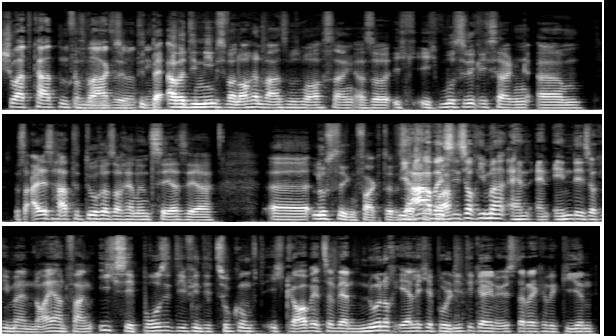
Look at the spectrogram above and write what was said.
Shortkarten vom Markt. Wahnsinn. So aber die Memes waren auch ein Wahnsinn, muss man auch sagen. Also ich, ich muss wirklich sagen, ähm, das alles hatte durchaus auch einen sehr, sehr äh, lustigen Faktor. Das Ja, aber es ist auch immer, ein, ein Ende ist auch immer ein Neuanfang. Ich sehe positiv in die Zukunft. Ich glaube, jetzt werden nur noch ehrliche Politiker in Österreich regieren,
